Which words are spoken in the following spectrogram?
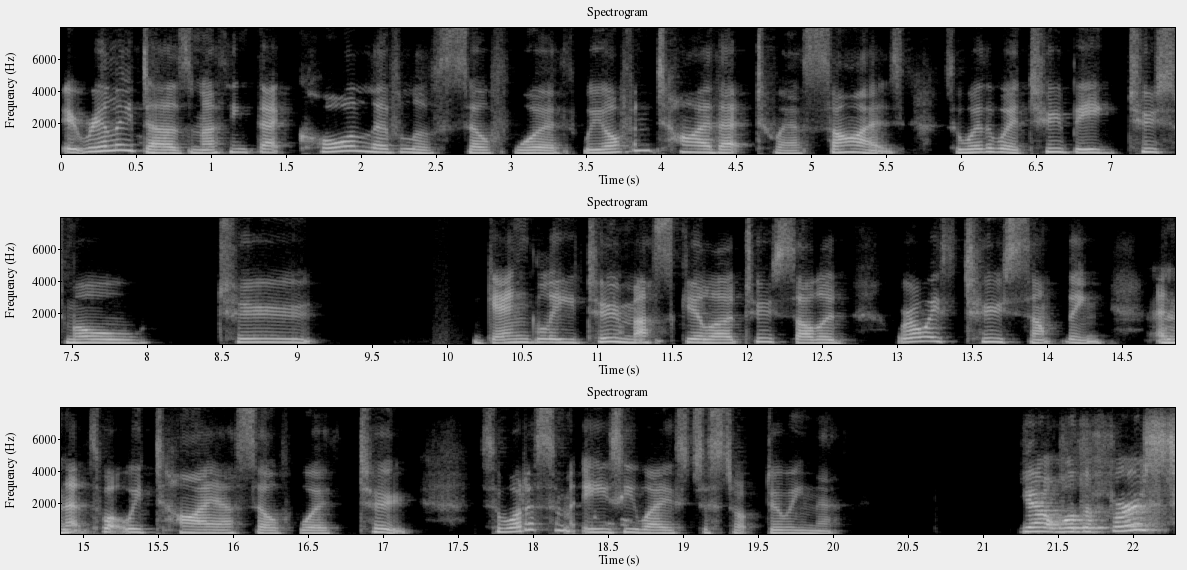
It really does. And I think that core level of self worth, we often tie that to our size. So whether we're too big, too small, too gangly, too muscular, too solid, we're always too something. And hmm. that's what we tie our self worth to. So, what are some easy ways to stop doing that? Yeah, well, the first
